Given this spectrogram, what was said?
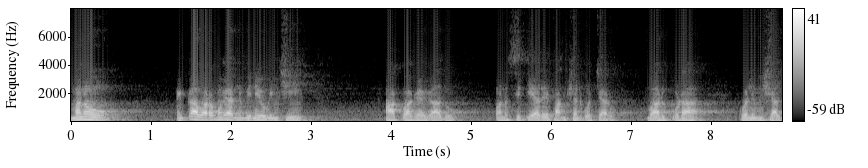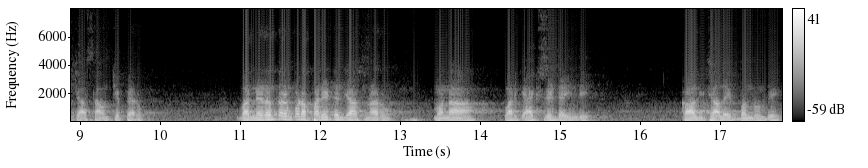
మనం ఇంకా వర్మ గారిని వినియోగించి ఆక్వాగే కాదు మన సిటీఆర్ఏ ఫంక్షన్కి వచ్చారు. వారు కూడా కొన్ని విషయాలు చేస్తామని చెప్పారు. వారు నిరంతరం కూడా పర్యటన చేస్తున్నారు. మొన్న వారికి యాక్సిడెంట్ అయింది. కాలు చాలా ఇబ్బంది ఉంది.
